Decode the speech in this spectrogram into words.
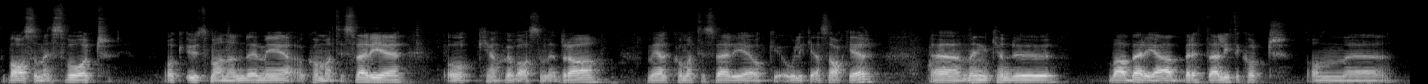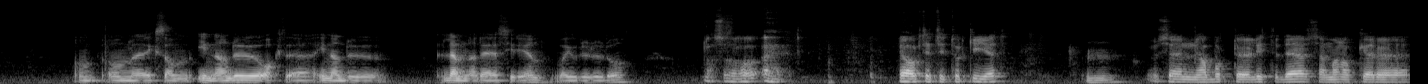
vad som är svårt och utmanande med att komma till Sverige och kanske vad som är bra med att komma till Sverige och olika saker. Eh, men kan du bara börja berätta lite kort om eh, om, om eh, liksom innan du åkte, innan du lämnade Syrien, vad gjorde du då? Alltså, jag åkte till Turkiet. Och Sen jag har bott lite där, sen man åker...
